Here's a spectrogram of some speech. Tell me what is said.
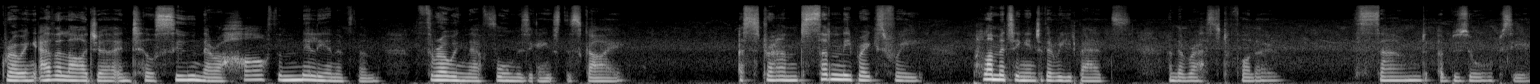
growing ever larger until soon there are half a million of them, throwing their formers against the sky. A strand suddenly breaks free, plummeting into the reed beds, and the rest follow. The sound absorbs you.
